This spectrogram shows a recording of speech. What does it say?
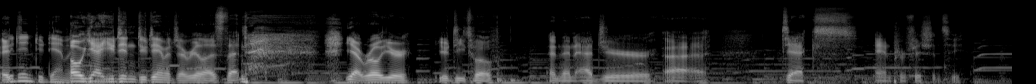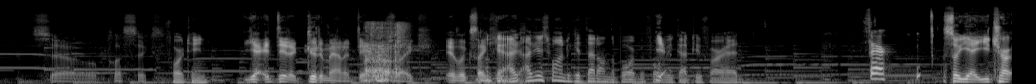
We it- didn't do damage. Oh yeah, you didn't do damage. I realized that. yeah, roll your your d12, and then add your uh, dex and proficiency. So plus six. 14. Yeah, it did a good amount of damage. Like it looks like. Okay, you- I, I just wanted to get that on the board before Yeah. we got too far ahead. Fair. so yeah, you char-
